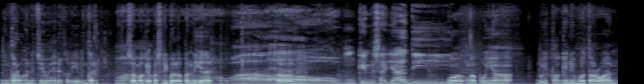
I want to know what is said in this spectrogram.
Ini taruhannya cewek ada kali ya ntar. Wah. Sama kayak pas di balapan liar. Wow Taruhannya. Mungkin bisa jadi Gua nggak punya duit lagi nih buat taruhan.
